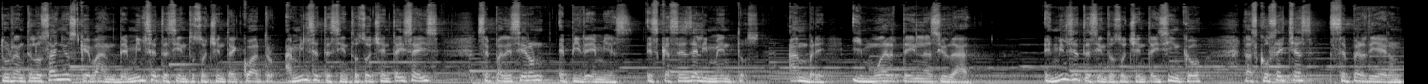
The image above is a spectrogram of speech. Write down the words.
durante los años que van de 1784 a 1786, se padecieron epidemias, escasez de alimentos, hambre y muerte en la ciudad. En 1785, las cosechas se perdieron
